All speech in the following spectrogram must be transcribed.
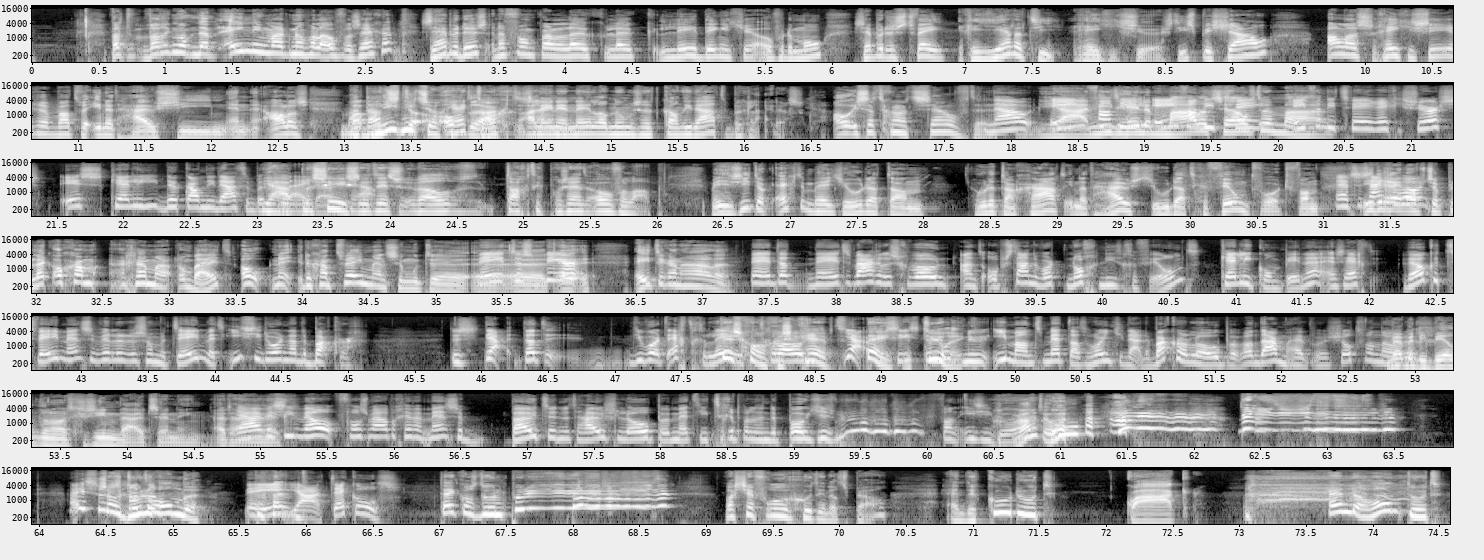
wat, wat ik nog, nou, één ding waar ik nog wel over wil zeggen. Ze hebben dus, en dat vond ik wel een leuk, leuk leerdingetje over de mol. Ze hebben dus twee reality regisseurs. Die speciaal alles regisseren wat we in het huis zien. En alles. Maar wat dat is niet niet de zo gek, toch? Alleen in Nederland noemen ze het kandidatenbegeleiders. Oh, is dat gewoon hetzelfde? Nou, Ja, niet die, helemaal hetzelfde, twee, maar- Een van die twee regisseurs is Kelly, de kandidatenbegeleider. Ja, precies. Ja. Het is wel 80% overlap. Maar je ziet ook echt een beetje hoe dat dan, hoe dat dan gaat in dat huis. Hoe dat gefilmd wordt. Van Ja, iedereen gewoon... op zijn plek. Oh, ga, maar- ga maar het ontbijt. Oh, nee, er gaan twee mensen moeten eh, Nee, het is eh, meer- e- eten gaan halen. Nee, dat, nee, het waren dus gewoon aan het opstaan. Er wordt nog niet gefilmd. Kelly komt binnen en zegt... Welke twee mensen willen er zo meteen met Isidor naar de bakker? Dus ja, dat, die wordt echt geleefd. Het is gewoon gescript. Ja, Nee, precies. Er tuurlijk. moet nu iemand met dat hondje naar de bakker lopen. Want daar hebben we een shot van We nodig. hebben die beelden nooit gezien in de uitzending. ja, we zien wel volgens mij op een gegeven moment mensen buiten het huis lopen... met die trippelende pootjes van Isidor. Wat? Hoe? Hij is zo, Zo doen honden. Nee, ja, tackles. Tackles doen. Was jij vroeger goed in dat spel? En de koe doet kwaak. En de hond doet...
